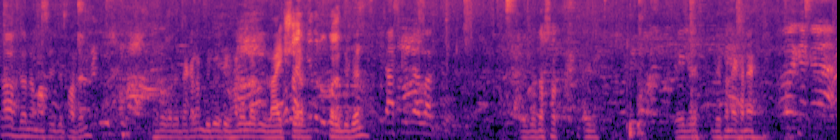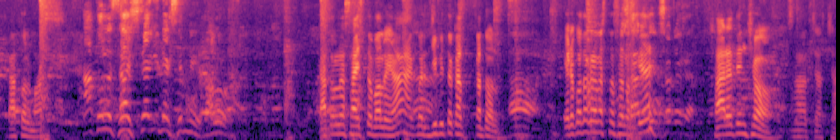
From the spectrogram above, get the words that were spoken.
সব ধরনের মাছ এই যে পাবেন। ঘুরে ঘুরে দেখালাম ভিডিওটি ভালো লাগলে লাইক শেয়ার করে দিবেন। এই দর্শক এই যে দেখুন এখানে কাতল মাছ। কাতলের সাইজটা কি দেখছেন নি? ভালো। কাতলের সাইজ তো ভালোই হ্যাঁ? একবার জীবিত কাতল। এটা কত করে ব্যস্ত আছেন আজকে? সাড়ে তিনশো আচ্ছা আচ্ছা।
